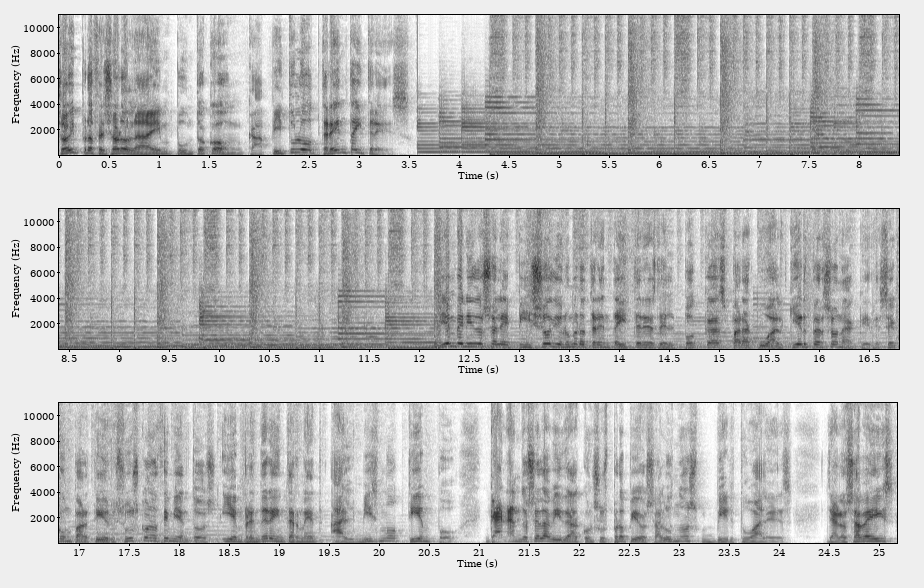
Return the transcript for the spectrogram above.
Soy profesoronline.com, capítulo 33. Bienvenidos al episodio número 33 del podcast para cualquier persona que desee compartir sus conocimientos y emprender en Internet al mismo tiempo, ganándose la vida con sus propios alumnos virtuales. Ya lo sabéis,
